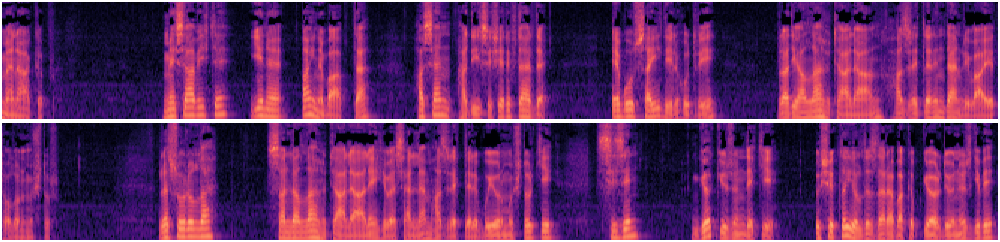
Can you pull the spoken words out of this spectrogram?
menakıb Mesabihte yine aynı bapta Hasan hadisi şeriflerde Ebu Said el-Hudri radıyallahu teala an hazretlerinden rivayet olunmuştur. Resulullah sallallahu teala aleyhi ve sellem hazretleri buyurmuştur ki sizin gökyüzündeki ışıklı yıldızlara bakıp gördüğünüz gibi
